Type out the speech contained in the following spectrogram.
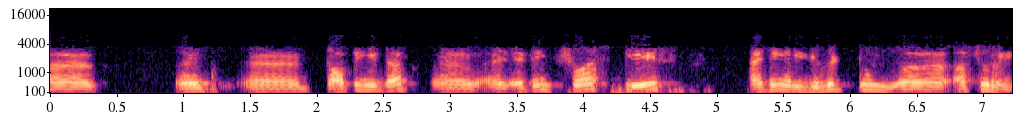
uh, uh, uh, topping it up, I, I think first place, I think I'll give it to Asuran,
